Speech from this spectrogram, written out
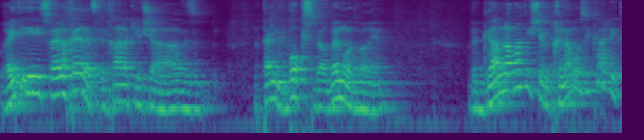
וראיתי ישראל אחרת, סליחה על הקלישאה, וזה נתן לי בוקס בהרבה מאוד דברים. וגם למדתי שמבחינה מוזיקלית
